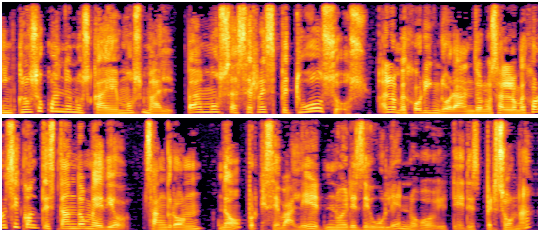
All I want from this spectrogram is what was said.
incluso cuando nos caemos mal, vamos a ser respetuosos. A lo mejor ignorándonos, a lo mejor sí contestando medio sangrón, ¿no? Porque se vale, no eres de hule, no eres persona.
